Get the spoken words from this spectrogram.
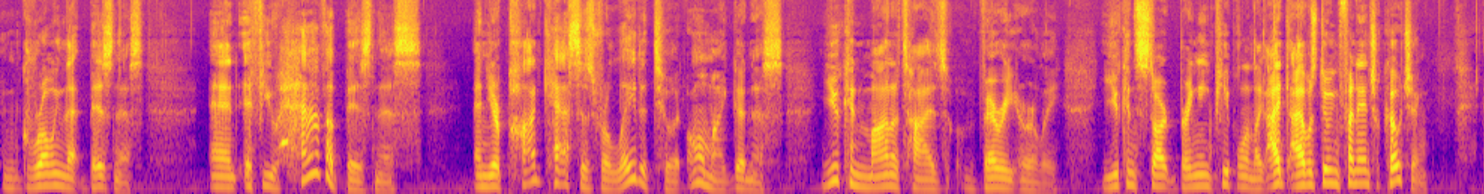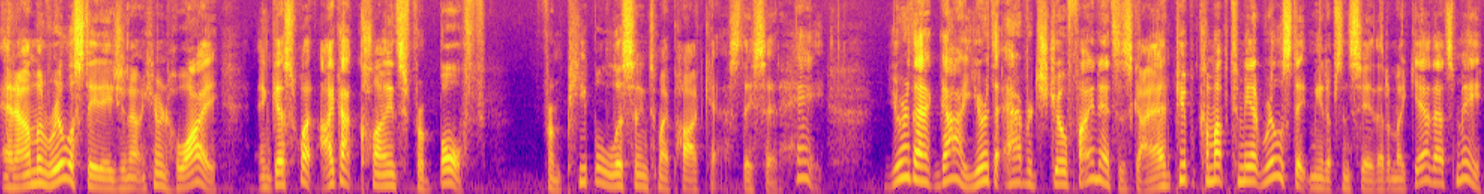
and growing that business. And if you have a business and your podcast is related to it, oh my goodness, you can monetize very early. You can start bringing people in. Like I, I was doing financial coaching, and I'm a real estate agent out here in Hawaii. And guess what? I got clients for both from people listening to my podcast. They said, "Hey, you're that guy. You're the average Joe finances guy." I had people come up to me at real estate meetups and say that. I'm like, "Yeah, that's me."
